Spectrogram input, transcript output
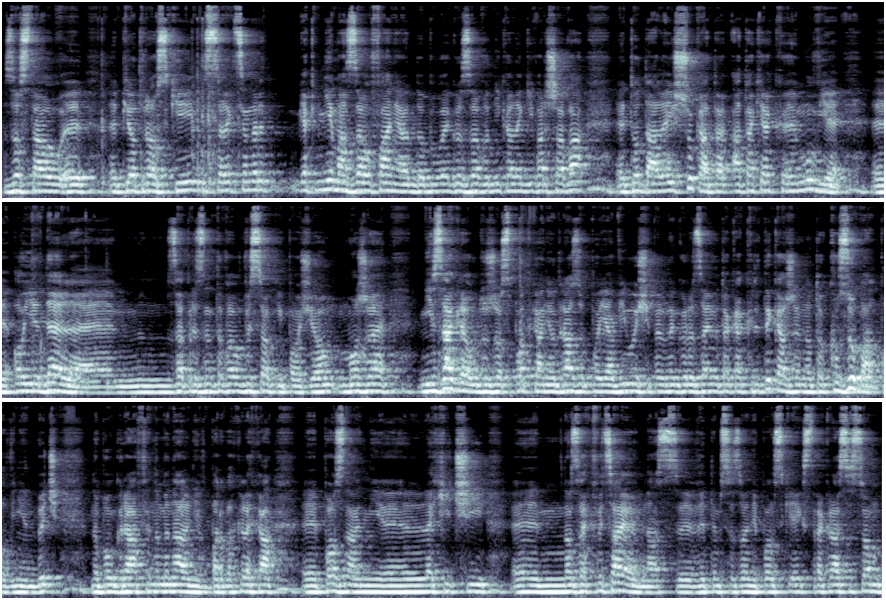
został e, Piotrowski. Selekcjoner jak nie ma zaufania do byłego zawodnika Legii Warszawa, e, to dalej szuka. A tak jak e, mówię, e, o Jedele mm, zaprezentował wysoki poziom, może nie zagrał dużo spotkań, od razu pojawiły się pewnego rodzaju taka krytyka, że no to Kozubal powinien być, no bo gra fenomenalnie w barwach Lecha Poznań, Lechici no zachwycają nas w tym sezonie polskiej Ekstraklasy, są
